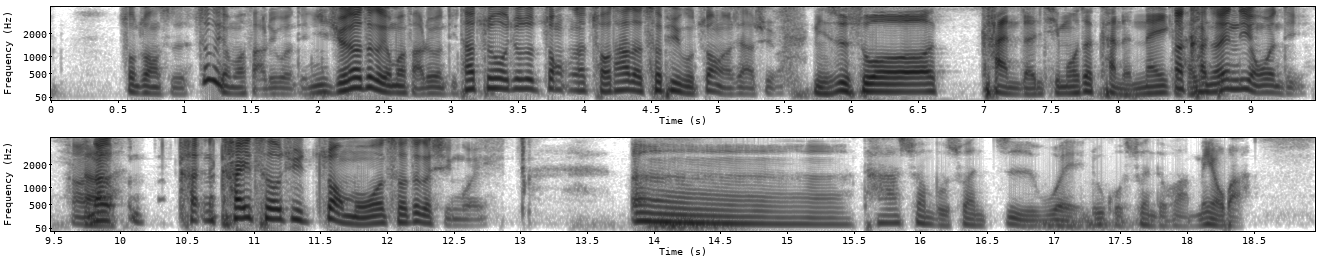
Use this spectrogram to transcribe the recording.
宋壮师，这个有没有法律问题？你觉得这个有没有法律问题？他最后就是撞，呃，从他的车屁股撞了下去嘛？你是说砍人骑摩托车砍人那一个？那砍人一定有问题啊！那开开车去撞摩托车这个行为，嗯、呃，他算不算自卫？如果算的话，没有吧？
